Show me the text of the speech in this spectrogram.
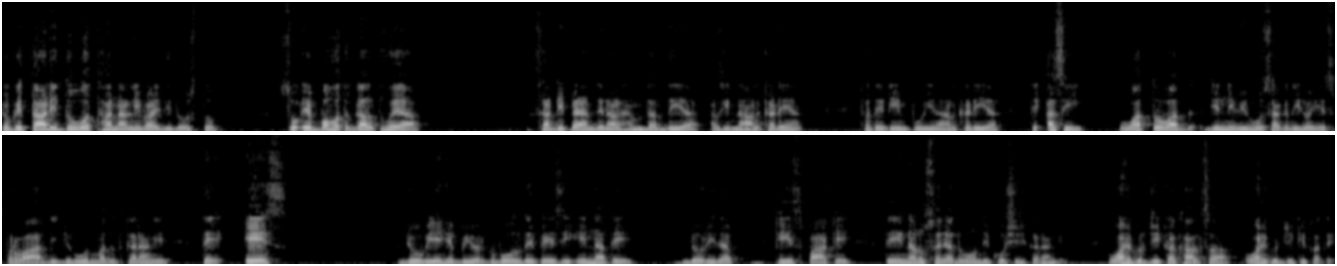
ਕਿਉਂਕਿ ਤਾੜੀ ਦੋ ਹੱਥਾਂ ਨਾਲ ਨਹੀਂ ਵੱਜਦੀ ਦੋਸਤੋ। ਸੋ ਇਹ ਬਹੁਤ ਗਲਤ ਹੋਇਆ। ਸਾਡੀ ਭੈਣ ਦੇ ਨਾਲ ਹਮਦਰਦੀ ਆ, ਅਸੀਂ ਨਾਲ ਖੜੇ ਆ, ਫਤਿਹ ਟੀਮ ਪੂਰੀ ਨਾਲ ਖੜੀ ਆ, ਤੇ ਅਸੀਂ ਵੱਧ ਤੋਂ ਵੱਧ ਜਿੰਨੀ ਵੀ ਹੋ ਸਕਦੀ ਹੋਈ ਇਸ ਪਰਿਵਾਰ ਦੀ ਜ਼ਰੂਰ ਮਦਦ ਕਰਾਂਗੇ, ਤੇ ਇਸ ਜੋ ਵੀ ਇਹ ਬਜ਼ੁਰਗ ਬੋਲਦੇ ਪਏ ਸੀ, ਇਹਨਾਂ ਤੇ ਡੋਰੀ ਦਾ ਕੇਸ ਪਾ ਕੇ ਤੇ ਇਹਨਾਂ ਨੂੰ ਸਜ਼ਾ ਦਿਵਾਉਣ ਦੀ ਕੋਸ਼ਿਸ਼ ਕਰਾਂਗੇ। ਵਾਹਿਗੁਰੂ ਜੀ ਕਾ ਖਾਲਸਾ, ਵਾਹਿਗੁਰੂ ਜੀ ਕੀ ਫਤਿਹ।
